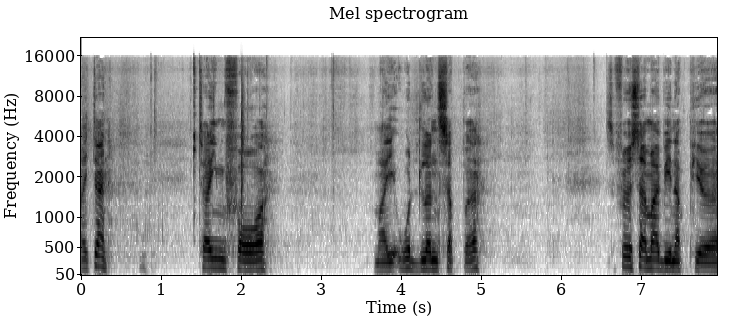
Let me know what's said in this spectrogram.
Right then, time for my woodland supper. It's the first time I've been up here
